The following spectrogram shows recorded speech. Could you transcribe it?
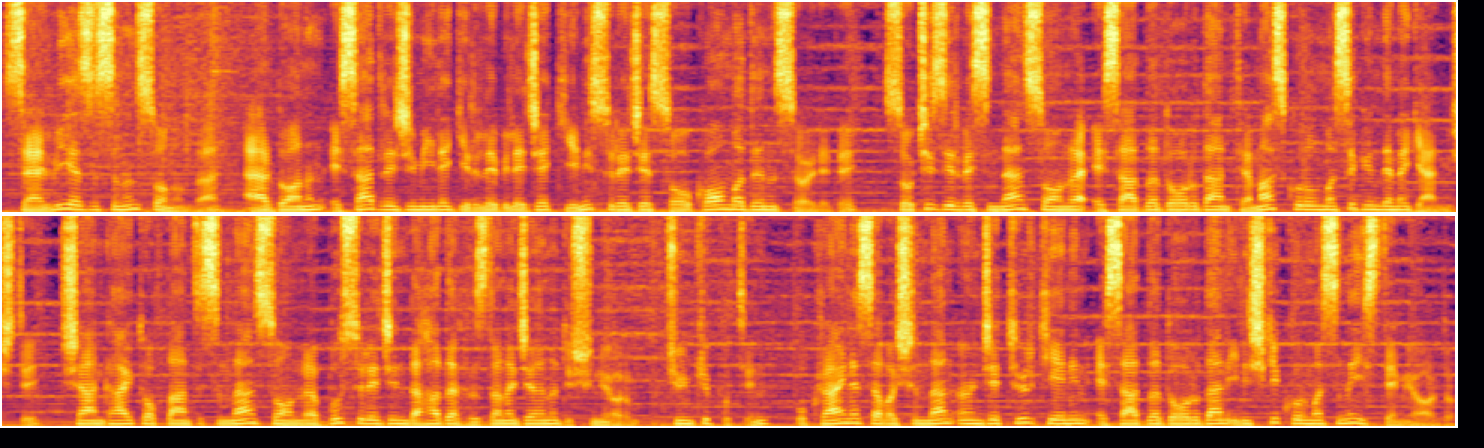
Selvi yazısının sonunda Erdoğan'ın Esad rejimiyle girilebilecek yeni sürece soğuk olmadığını söyledi. Soçi zirvesinden sonra Esad'la doğrudan temas kurulması gündeme gelmişti. Şanghay toplantısından sonra bu sürecin daha da hızlanacağını düşünüyorum. Çünkü Putin, Ukrayna Savaşı'ndan önce Türkiye'nin Esad'la doğrudan ilişki kurmasını istemiyordu.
